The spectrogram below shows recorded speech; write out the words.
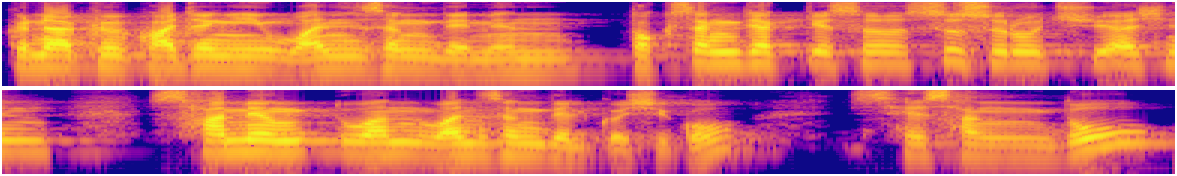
그러나 그 과정이 완성되면 독상자께서 스스로 취하신 사명 또한 완성될 것이고 세상도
